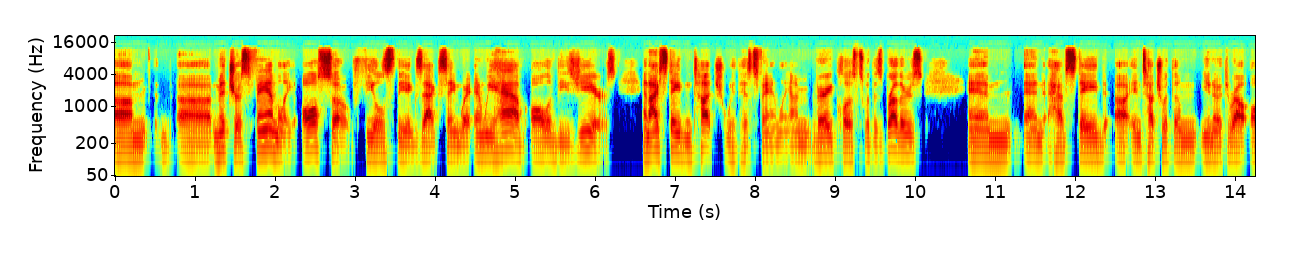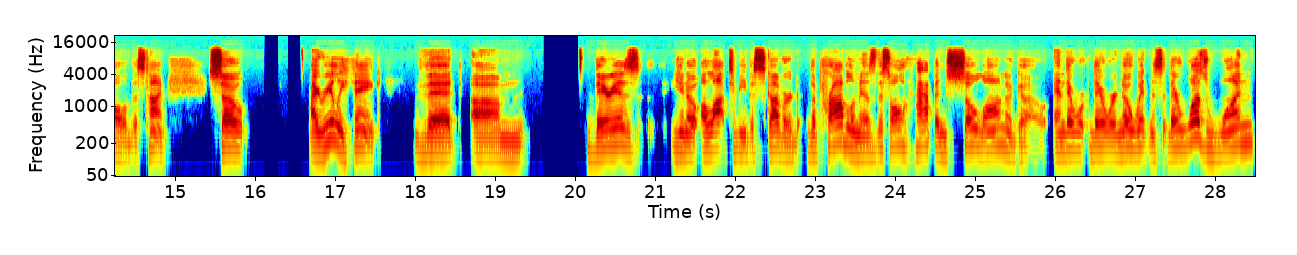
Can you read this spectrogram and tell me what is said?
um, uh, Mitra's family also feels the exact same way. And we have all of these years. And I've stayed in touch with his family. I'm very close with his brothers and and have stayed uh, in touch with them, you know, throughout all of this time. So I really think that um, there is you know a lot to be discovered the problem is this all happened so long ago and there were there were no witnesses there was one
